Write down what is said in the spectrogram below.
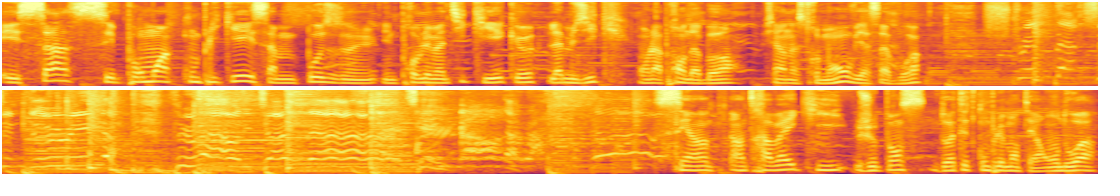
Et ça, c'est pour moi compliqué et ça me pose une problématique qui est que la musique, on l'apprend d'abord via un instrument ou via sa voix c'est un, travail qui, je pense, doit être complémentaire. On doit,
